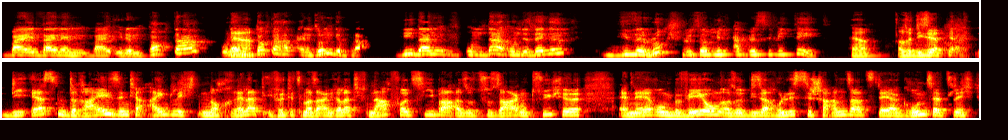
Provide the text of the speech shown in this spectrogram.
bei, deinem, bei ihrem Tochter und ja. die Tochter hat einen Sohn gebracht, die dann und da und deswegen diese Rückschlüsse mit Aggressivität. Ja, also diese, ja. die ersten drei sind ja eigentlich noch relativ, ich würde jetzt mal sagen, relativ nachvollziehbar. Also zu sagen, Psyche, Ernährung, Bewegung, also dieser holistische Ansatz, der ja grundsätzlich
